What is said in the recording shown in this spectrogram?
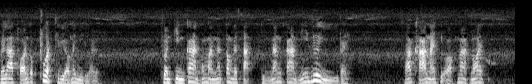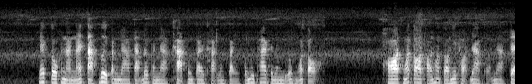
เวลาถอนก็พรวดทีเดียวไม่มีเหลือเลย ส่วนกิ่งก้านของมันนั้นต้องได้ตัดกิ่งนั้นก้านนี้เลื่อยไป สาขาไหนที่ออกมากน้อย เล็กโตขนาดไหนตัดด้วยปัญญาตัดด้วยปัญญาขาดลงไปขาดลงไป ผลสุดท้าก็ยังเหลือหัวต่อ ถอดหัวต่อถอนหัวต่อนี่ถอดยากถอนยาก แต่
